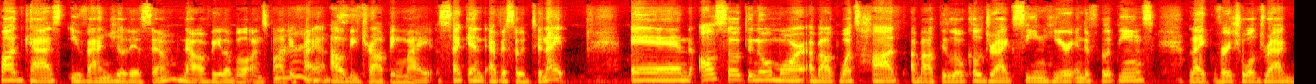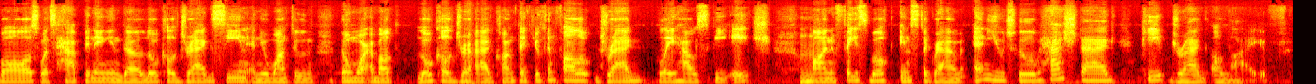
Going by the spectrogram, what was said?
podcast, Evangelism, now available on Spotify. Nice. I'll be dropping my second episode tonight. And also to know more about what's hot about the local drag scene here in the Philippines, like virtual drag balls, what's happening in the local drag scene, and you want to know more about local drag content, you can follow Drag Playhouse PH mm-hmm. on Facebook, Instagram, and YouTube. Hashtag keep drag alive.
